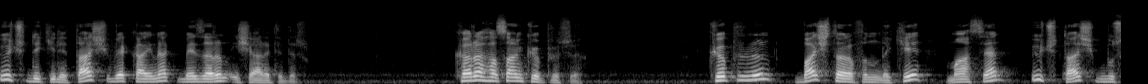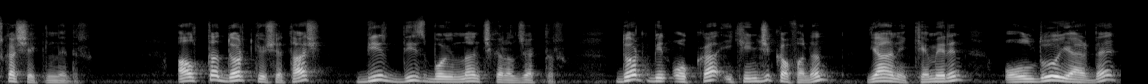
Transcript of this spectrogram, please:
Üç dikili taş ve kaynak mezarın işaretidir. Kara Hasan Köprüsü Köprünün baş tarafındaki mahzen üç taş muska şeklindedir. Altta dört köşe taş bir diz boyundan çıkarılacaktır. 4000 okka ikinci kafanın yani kemerin olduğu yerde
